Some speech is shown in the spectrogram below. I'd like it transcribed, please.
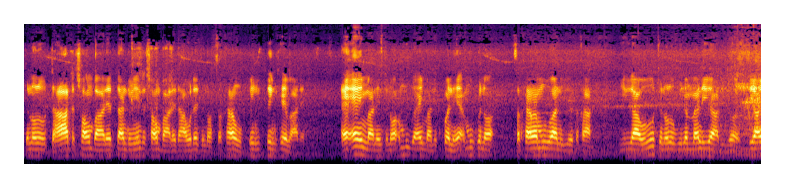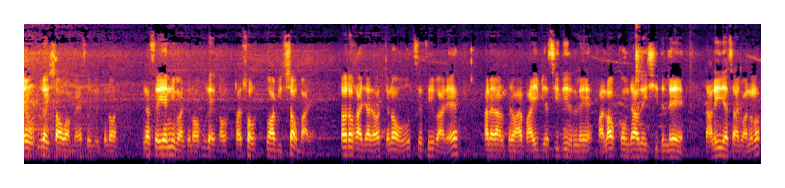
ကျွန်တော်တို့ဓာတ်တစ်ချောင်းပါတယ်တန်တွင်တစ်ချောင်းပါတယ်ဒါကိုလည်းကျွန်တော်စခန်းကိုပင်းသိမ်းခဲ့ပါတယ်အဲအဲ့ဒီမှာနေကျွန်တော်အမှုတိုင်းမှာနေဖွင့်တယ်အမှုဖွင့်တော့စခန်းမှုကနေပြီးတော့တခါ ဒီဟာကိုကျွန်တော်တို့ဝီလမန်လေးရပြီးတော့တရားရုံးဥလိုက်ရှောက်ရမယ်ဆိုပြီးကျွန်တော်20ရက်နေ့မှာကျွန်တော်ဥလိုက်အောင်ရှောက်သွားပြီးရှောက်ပါတယ်ရှောက်တော့ခါကျတော့ကျွန်တော်ကိုစစ်ဆေးပါတယ်အဲ့ဒါကဘာကြီးပစ္စည်းတွေလဲဘာလောက်ကုန်ကြစိတ်ရှိတယ်လဲဒါလေးရစားပါနော်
